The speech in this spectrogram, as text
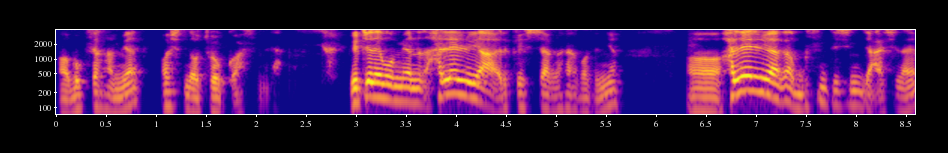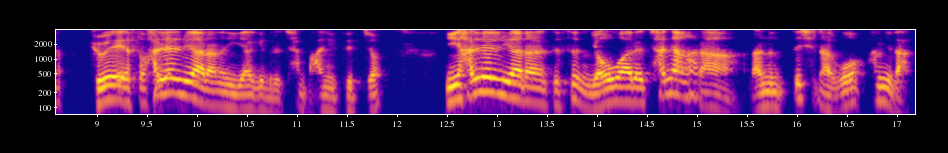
어, 묵상하면 훨씬 더 좋을 것 같습니다. 1절에 보면 할렐루야 이렇게 시작을 하거든요. 어, 할렐루야가 무슨 뜻인지 아시나요? 교회에서 할렐루야라는 이야기들을 참 많이 듣죠. 이 할렐루야라는 뜻은 여호와를 찬양하라라는 뜻이라고 합니다.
